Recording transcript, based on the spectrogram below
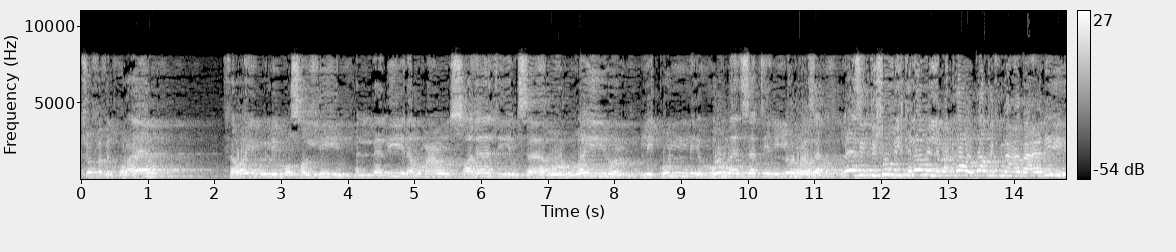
تشوفها في القرآن فويل للمصلين الذين هم عن صلاتهم ساهون. ويل لكل همزة لمزة. لازم تشوف الكلام اللي بعدها وتقف مع معانيه.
